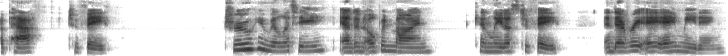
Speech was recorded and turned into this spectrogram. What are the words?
A Path to Faith. True humility and an open mind can lead us to faith, and every AA meeting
